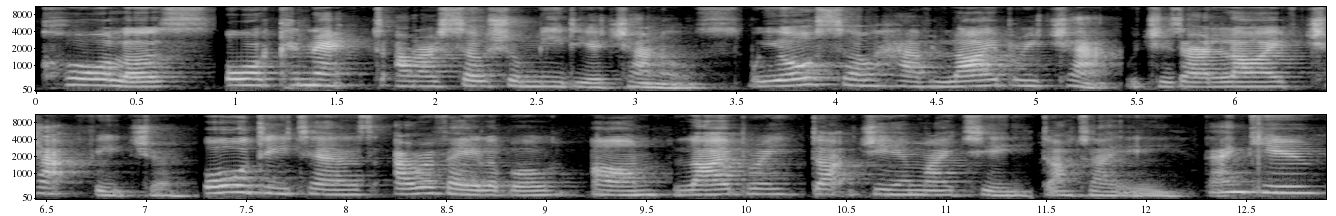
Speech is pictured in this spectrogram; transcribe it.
call us, or connect on our social media channels. We also have Library Chat, which is our live chat feature. All details are available on library.gmit.ie. Thank you.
